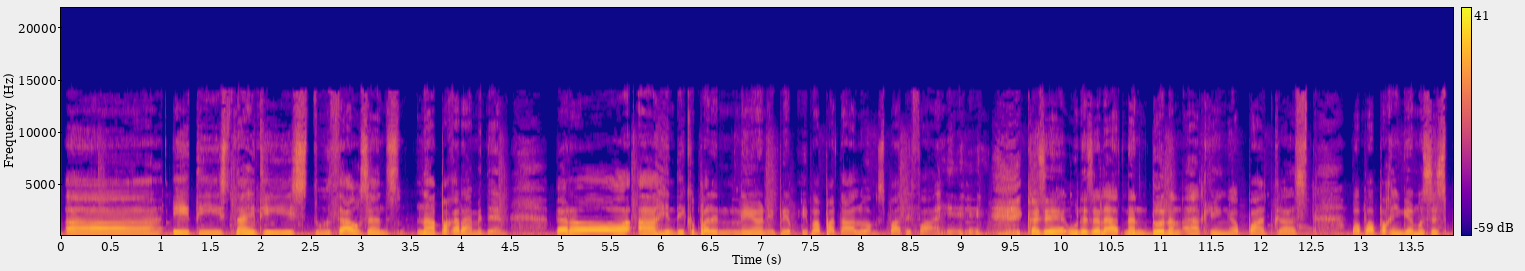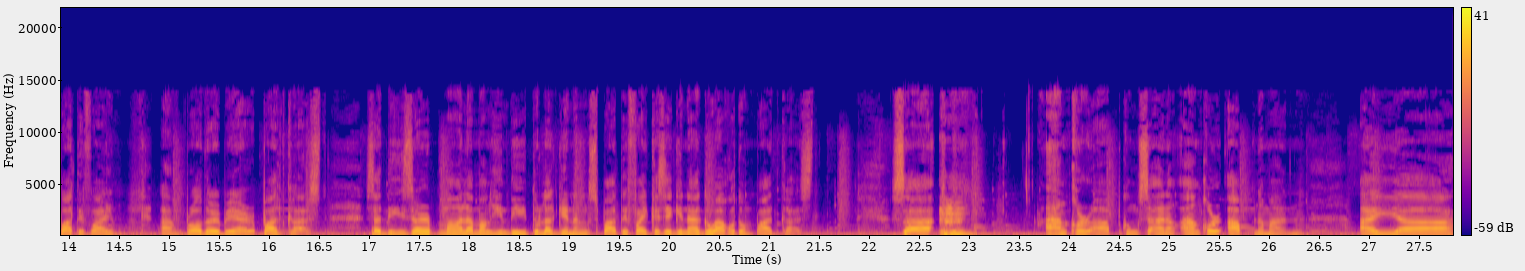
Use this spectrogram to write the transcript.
uh, 80s 90s 2000s napakarami din pero uh, hindi ko pa rin ngayon ip- ipapatalo ang Spotify. Kasi una sa lahat nandun ang aking uh, podcast. Mapapakinggan mo sa Spotify ang Brother Bear Podcast. Sa Deezer, malamang hindi ito lagyan ng Spotify kasi ginagawa ko tong podcast. Sa Anchor app. Kung saan ang Anchor app naman ay uh,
